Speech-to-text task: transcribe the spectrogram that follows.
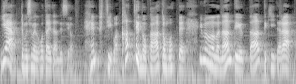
yeah! って娘が答えたんですよ。empty 分かってんのかと思って、今ママなんて言った？って聞いたら、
